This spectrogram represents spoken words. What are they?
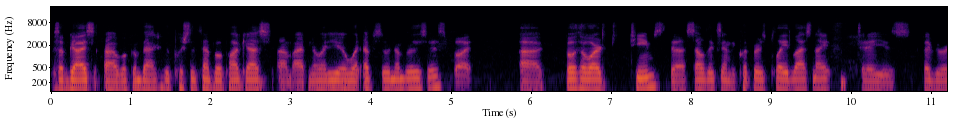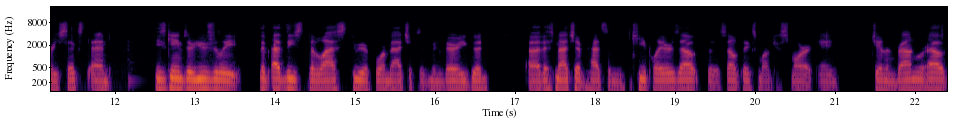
What's up, guys? Uh, welcome back to the Push the Tempo podcast. Um, I have no idea what episode number this is, but uh, both of our teams, the Celtics and the Clippers, played last night. Today is February 6th, and these games are usually, at least the last three or four matchups, have been very good. Uh, this matchup had some key players out for the Celtics. Marcus Smart and Jaylen Brown were out,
